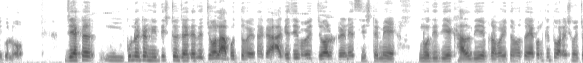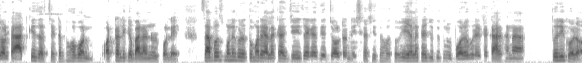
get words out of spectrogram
এগুলো, যে একটা কোনো একটা নির্দিষ্ট জায়গাতে জল আবদ্ধ হয়ে থাকা। আগে যেভাবে জল ড্রেনেজ সিস্টেমে নদী দিয়ে, খাল দিয়ে প্রবাহিত হতো, এখন কিন্তু অনেক সময় জলটা আটকে যাচ্ছে একটা ভবন, অট্টালিকা বানানোর ফলে। সাপোজ মনে করো তোমার এলাকায় যেই জায়গা দিয়ে জলটা নিষ্কাশিত হতো, এই এলাকায় যদি তুমি বড় করে একটা কারখানা তৈরি করো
